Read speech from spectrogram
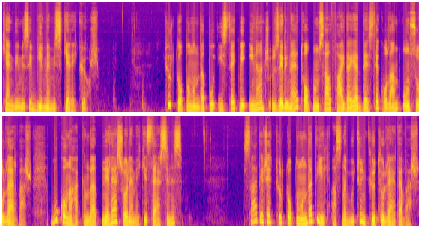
kendimizi bilmemiz gerekiyor. Türk toplumunda bu istek ve inanç üzerine toplumsal faydaya destek olan unsurlar var. Bu konu hakkında neler söylemek istersiniz? Sadece Türk toplumunda değil, aslında bütün kültürlerde var.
